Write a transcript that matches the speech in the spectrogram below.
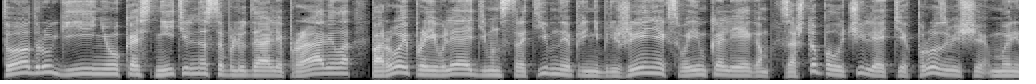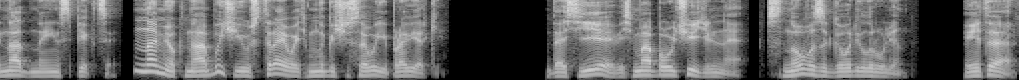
то другие неукоснительно соблюдали правила, порой проявляя демонстративное пренебрежение к своим коллегам, за что получили от тех прозвище «маринадная инспекция». Намек на обычай устраивать многочасовые проверки. «Досье весьма поучительное», — снова заговорил Рулин. «Итак,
